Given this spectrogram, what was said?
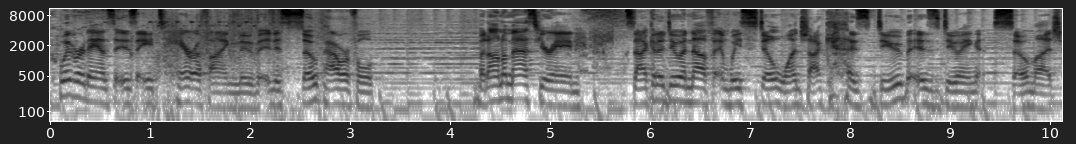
Quiver Dance is a terrifying move. It is so powerful. But on a Masquerain, it's not gonna do enough and we still one-shot, guys. Doob is doing so much.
